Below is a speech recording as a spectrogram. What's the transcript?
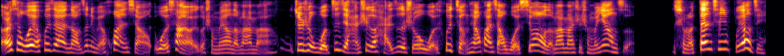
而且我也会在脑子里面幻想，我想要一个什么样的妈妈。就是我自己还是个孩子的时候，我会整天幻想，我希望我的妈妈是什么样子。什么单亲不要紧，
